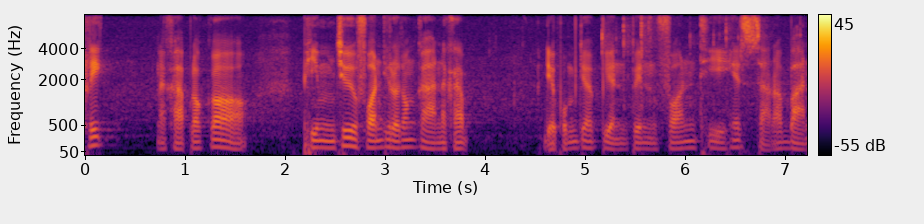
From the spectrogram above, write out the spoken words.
คลิกนะครับ แล้วก็พิมพ์ชื่อฟอนต์ที่เราต้องการนะครับ เดี๋ยวผมจะเปลี่ยนเป็นฟอนต์ th สารบัญ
